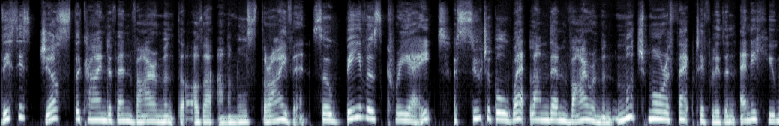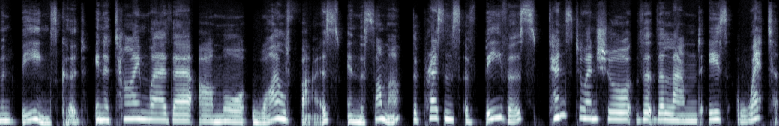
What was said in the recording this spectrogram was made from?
This is just the kind of environment that other animals thrive in. So beavers create a suitable wetland environment much more effectively than any human beings could. In a time where there are more wildfires in the summer, the presence of beavers tends to ensure that the land is wetter.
